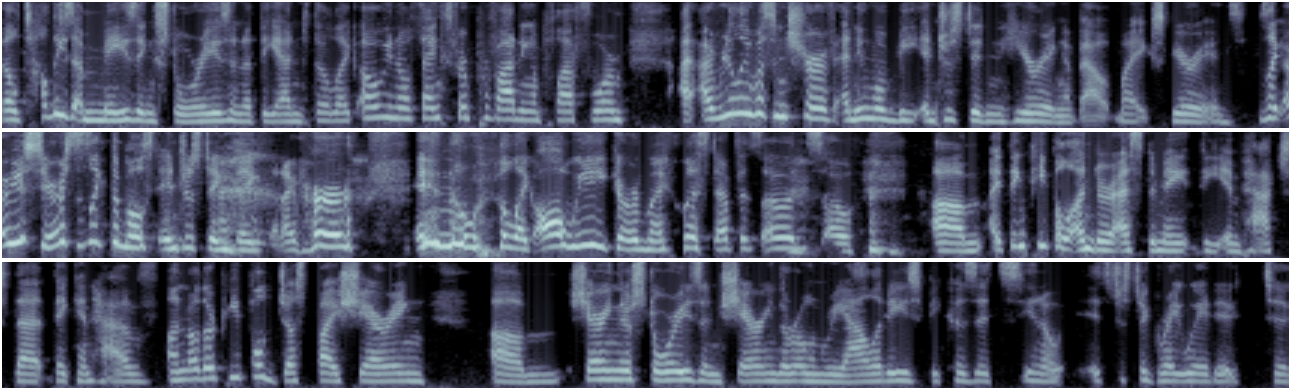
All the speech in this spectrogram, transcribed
they'll tell these amazing stories and at the end they're like oh you know thanks for providing a platform. I, I really wasn't sure if anyone would be interested in hearing about my experience. It's like are you serious? It's like the most interesting thing that i've heard in the like all week or my list episodes so um, i think people underestimate the impact that they can have on other people just by sharing um, sharing their stories and sharing their own realities because it's you know it's just a great way to to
